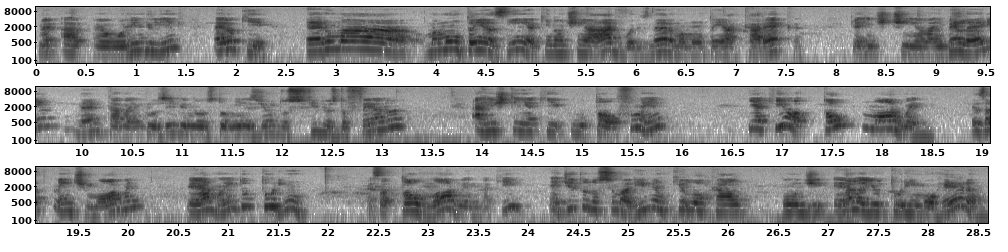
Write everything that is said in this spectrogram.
Né? É, o Ringling era o que? Era uma, uma montanhazinha que não tinha árvores, né? era uma montanha careca que a gente tinha lá em Beléria. Né? Estava inclusive nos domínios de um dos filhos do Fëanor. A gente tem aqui o Tol Fluen. E aqui, ó, Tol Morwen. Exatamente, Morwen é a mãe do Turin. Essa Tol Morwen aqui é dito no Silmarillion que o local onde ela e o Turin morreram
